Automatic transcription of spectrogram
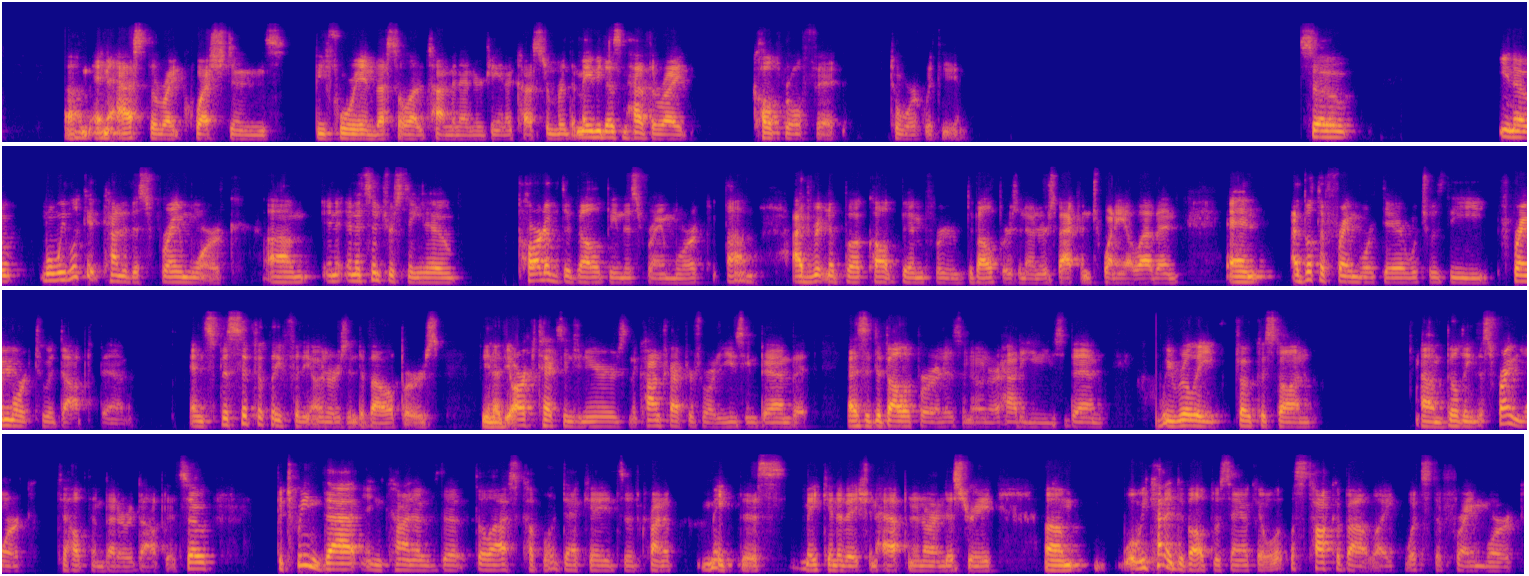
um, and ask the right questions before you invest a lot of time and energy in a customer that maybe doesn't have the right cultural fit to work with you. So, you know, when we look at kind of this framework, um, and, and it's interesting, you know, part of developing this framework, um, I'd written a book called BIM for developers and owners back in 2011. And I built a framework there, which was the framework to adopt BIM. And specifically for the owners and developers, you know, the architects, engineers, and the contractors were already using BIM, but as a developer and as an owner, how do you use BIM? We really focused on um, building this framework to help them better adopt it. So between that and kind of the, the last couple of decades of trying to make this, make innovation happen in our industry, um, what we kind of developed was saying, okay, well, let's talk about like what's the framework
